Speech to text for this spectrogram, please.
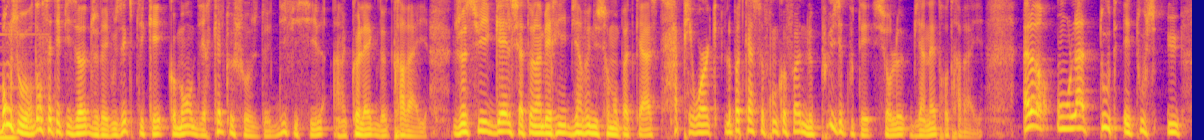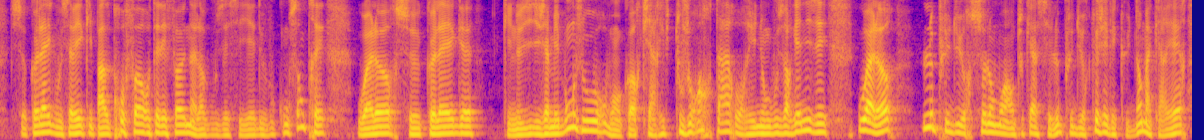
Bonjour, dans cet épisode, je vais vous expliquer comment dire quelque chose de difficile à un collègue de travail. Je suis Gaël Châtelain-Berry, bienvenue sur mon podcast Happy Work, le podcast francophone le plus écouté sur le bien-être au travail. Alors, on l'a toutes et tous eu. Ce collègue, vous savez, qui parle trop fort au téléphone alors que vous essayez de vous concentrer. Ou alors ce collègue qui ne dit jamais bonjour, ou encore qui arrive toujours en retard aux réunions que vous organisez. Ou alors, le plus dur, selon moi en tout cas, c'est le plus dur que j'ai vécu dans ma carrière,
